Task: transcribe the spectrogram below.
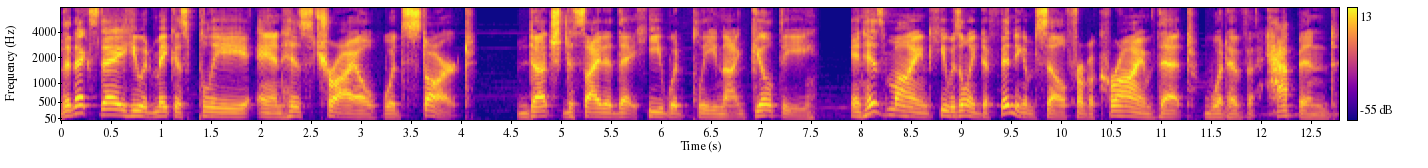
The next day, he would make his plea and his trial would start. Dutch decided that he would plead not guilty. In his mind, he was only defending himself from a crime that would have happened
